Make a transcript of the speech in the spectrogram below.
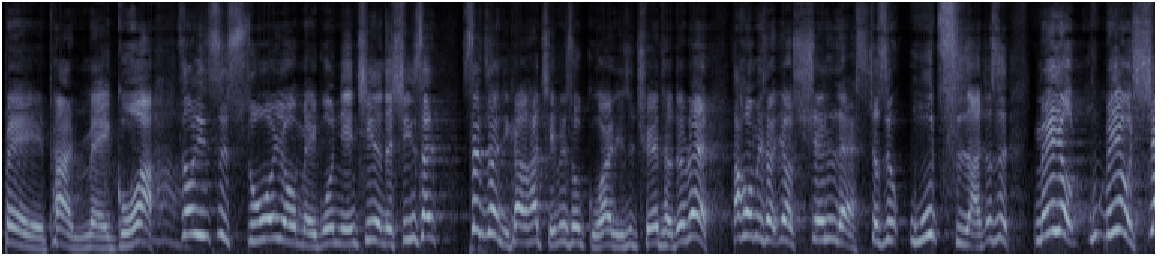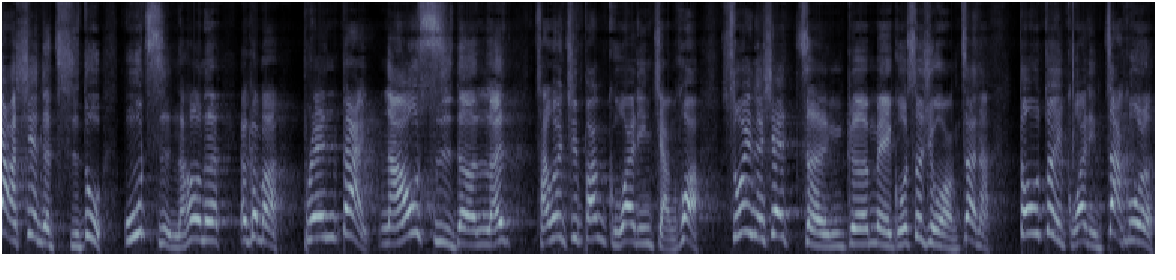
背叛美国啊！这一次所有美国年轻人的心声。”甚至你看到他前面说谷爱凌是 traitor，对不对？他后面说要 shameless，就是无耻啊，就是没有没有下限的尺度，无耻。然后呢，要干嘛？brain die，脑死的人才会去帮谷爱凌讲话。所以呢，现在整个美国社群网站啊，都对谷爱凌炸锅了。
